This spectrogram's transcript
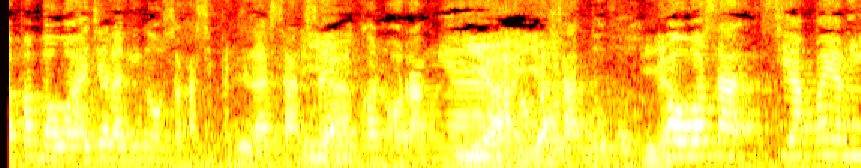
Bapak bawa aja lagi nggak usah kasih penjelasan. Iya. Saya iya. bukan orangnya Iya, nomor iya. satu. Iya. Bawa siapa yang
